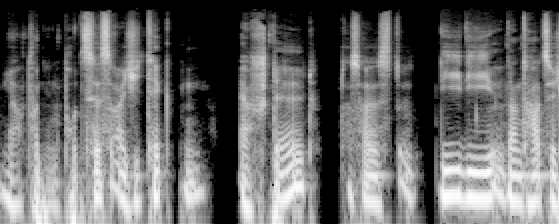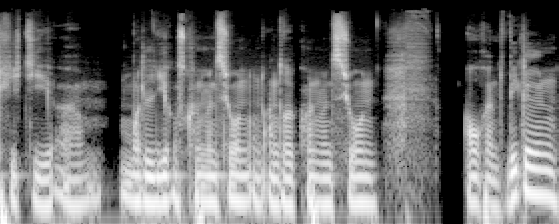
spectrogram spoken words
ja, von den Prozessarchitekten erstellt. Das heißt, die, die dann tatsächlich die ähm, Modellierungskonventionen und andere Konventionen auch entwickeln.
